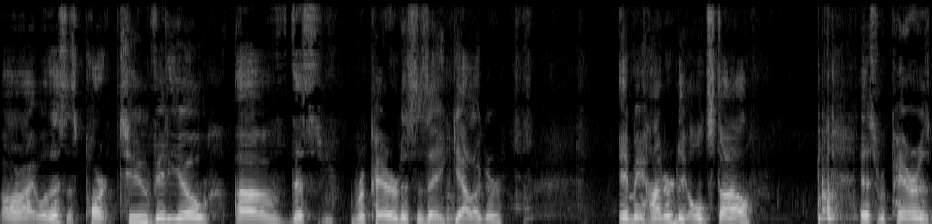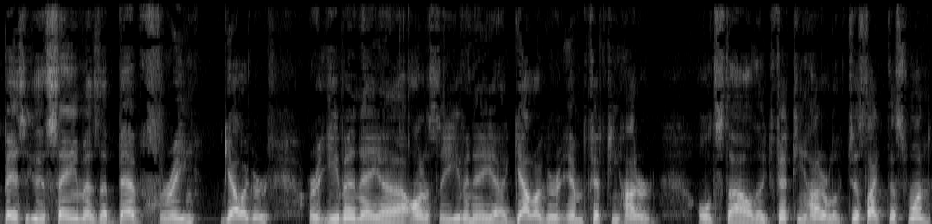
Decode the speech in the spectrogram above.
Alright, well this is part two video of this repair. This is a Gallagher M800, the old style. This repair is basically the same as a Bev 3 Gallagher, or even a, uh, honestly, even a uh, Gallagher M1500 old style. The 1500 looked just like this one,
